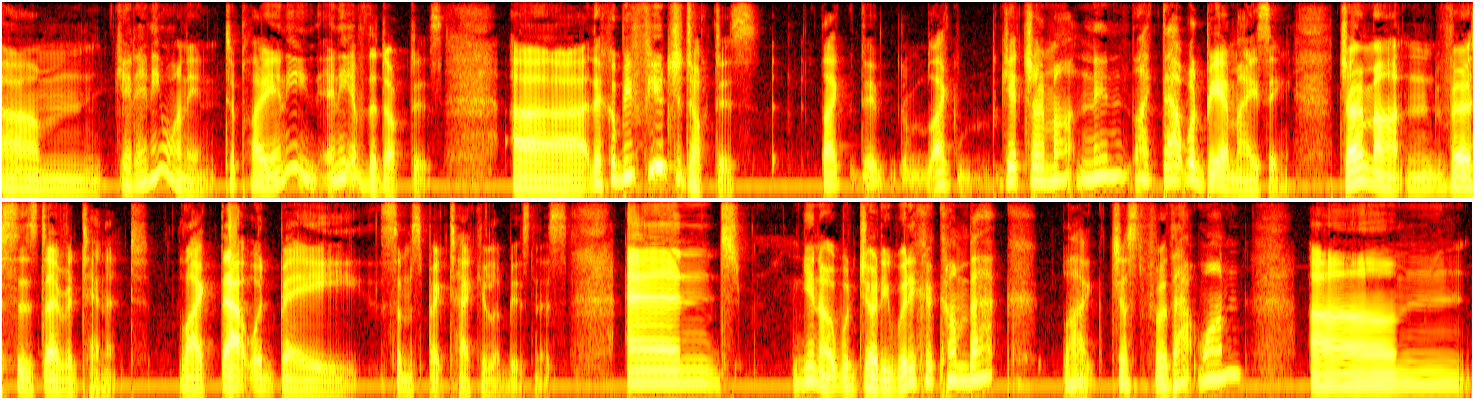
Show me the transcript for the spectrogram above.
um, get anyone in to play any any of the Doctors. Uh, there could be future Doctors. Like, like get Jo Martin in. Like that would be amazing. Jo Martin versus David Tennant. Like that would be some spectacular business. And you know, would Jodie Whittaker come back? Like just for that one? Um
